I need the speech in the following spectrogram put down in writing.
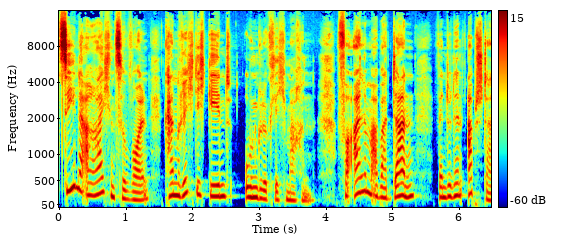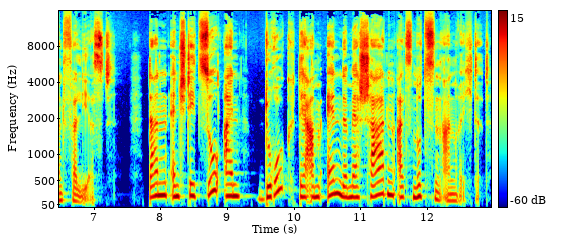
Ziele erreichen zu wollen, kann richtiggehend unglücklich machen, vor allem aber dann, wenn du den Abstand verlierst dann entsteht so ein Druck, der am Ende mehr Schaden als Nutzen anrichtet.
